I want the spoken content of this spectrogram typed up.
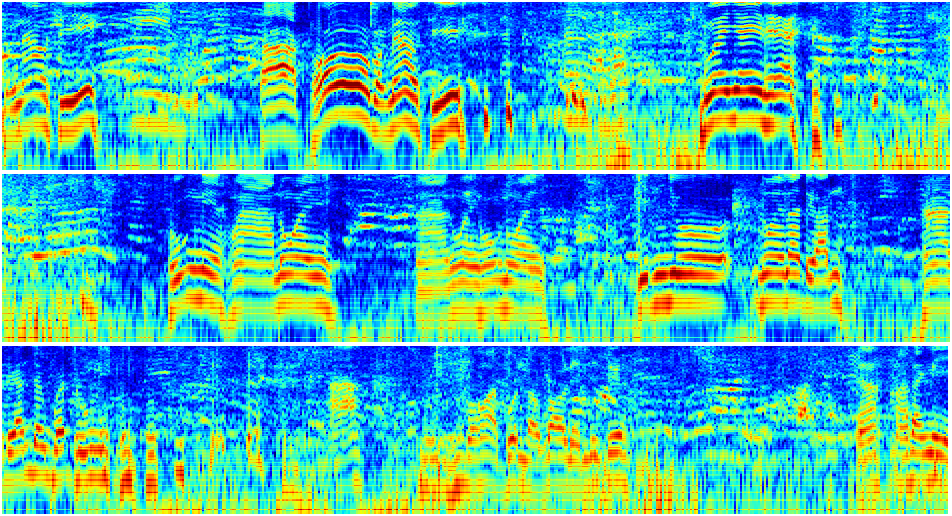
บักนาวสีแม่ปาดโถบักนาวสีเออเอาหน่วยใหญ่แท้ถุงนี่หาหน่วยหาหน่วยหกหน่วย กินอยู่หน่วยละเดือนห้าเดือนจังเบิดถุงนี่อะบ่ฮอดพุ่นดอกเว้าเล่นซื่อนะมาทางนี้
